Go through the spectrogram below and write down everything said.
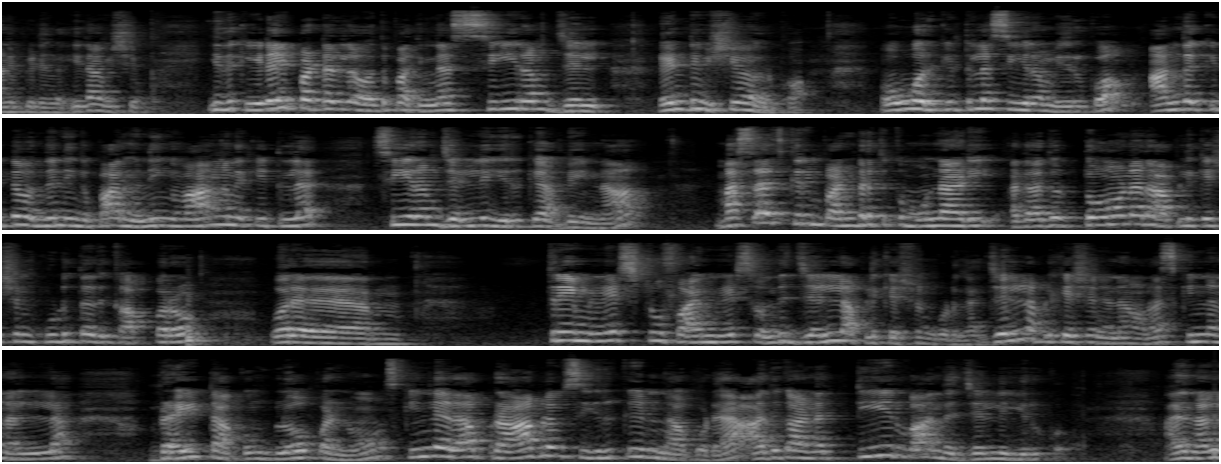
அனுப்பிடுங்க. இதான் விஷயம். இதுக்கு இடைப்பட்டதில் வந்து பார்த்தீங்கன்னா சீரம் ஜெல் ரெண்டு விஷயம் இருக்கும். ஒவ்வொரு கிட்டில் சீரம் இருக்கும். அந்த கிட்ட வந்து நீங்கள் பாருங்கள் நீங்கள் வாங்கின கிட்டில் சீரம் ஜெல்லு இருக்குது அப்படின்னா மசாஜ் கிரீம் பண்ணுறதுக்கு முன்னாடி அதாவது டோனர் அப்ளிகேஷன் கொடுத்ததுக்கு அப்புறம் ஒரு three minutes two five minutes வந்து ஜெல் அப்ளிகேஷன் கொடுங்க. ஜெல் அப்ளிகேஷன் என்ன ஆகும்னா ஸ்கின்னை நல்லா பிரைட் ஆகும் க்ளோ பண்ணும். ஸ்கின்ல ஏதாவது ப்ராப்ளம்ஸ் இருக்குன்னா கூட அதுக்கான தீர்வாக அந்த ஜெல் இருக்கும். அதனால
